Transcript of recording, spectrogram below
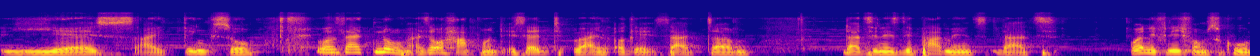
Yes, I think so. It was like, No. I said, What happened? He said, Right, okay, that um, that's in his department that when he finished from school,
